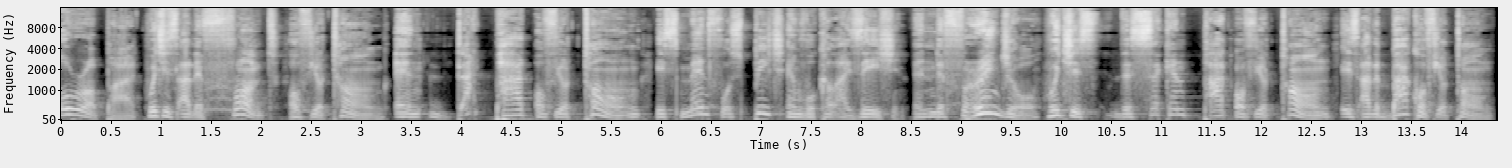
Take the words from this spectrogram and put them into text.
oral part, which is at the front of your tongue, and that part of your tongue is meant for speech and vocalization. And the pharyngeal, which is the second part of your tongue, is at the back of your tongue,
